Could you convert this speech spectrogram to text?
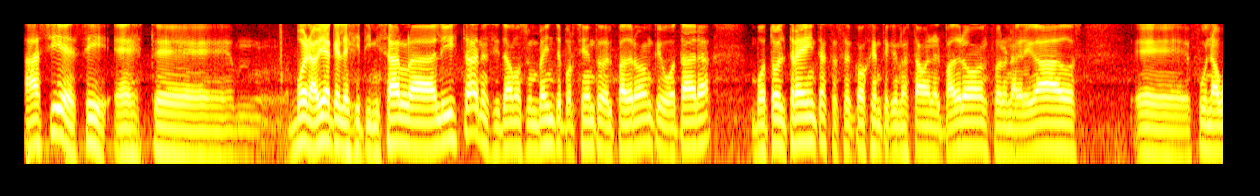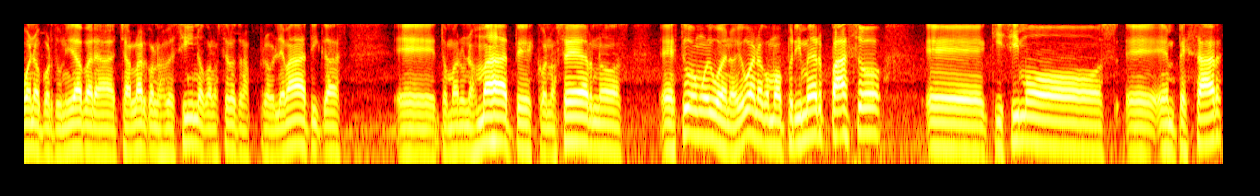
Así es, sí. Este, bueno, había que legitimizar la lista, necesitamos un 20% del padrón que votara. Votó el 30%, se acercó gente que no estaba en el padrón, fueron agregados. Eh, fue una buena oportunidad para charlar con los vecinos, conocer otras problemáticas, eh, tomar unos mates, conocernos. estuvo muy bueno. Y bueno, como primer paso eh, quisimos empezar,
